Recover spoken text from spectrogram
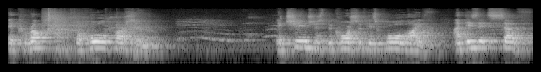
It corrupts the whole person. It changes the course of his whole life and is itself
